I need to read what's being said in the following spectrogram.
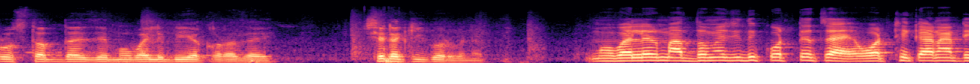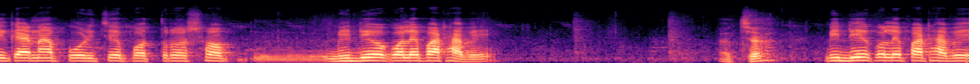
প্রস্তাব দেয় যে মোবাইলে বিয়ে করা যায় সেটা কি করবেন আপনি? মোবাইলের মাধ্যমে যদি করতে চায় ওর ঠিকানা ঠিকানা পরিচয়পত্র সব ভিডিও কলে পাঠাবে। আচ্ছা। ভিডিও কলে পাঠাবে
